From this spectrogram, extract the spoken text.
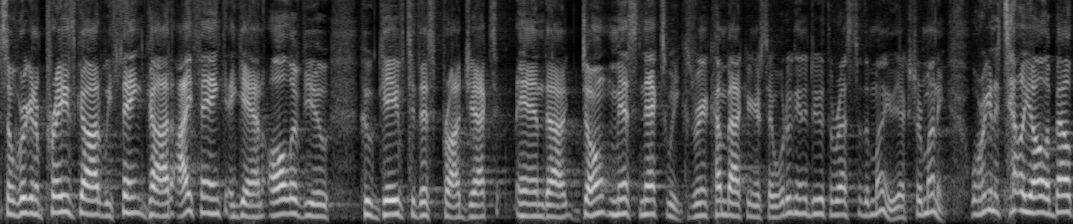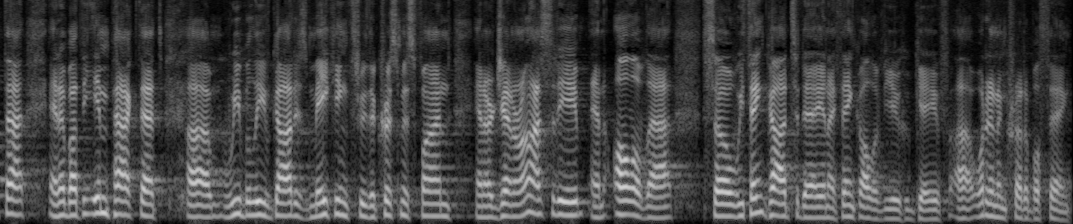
So we're going to praise God. We thank God. I thank, again, all of you who gave to this project. And uh, don't miss next week because we're going to come back and say, What are we going to do with the rest of the money, the extra money? Well, we're going to tell you all about that and about the impact that uh, we believe God is making through the Christmas fund and our generosity and all of that. So we thank God today, and I thank all of you who gave. Uh, what an incredible thing.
